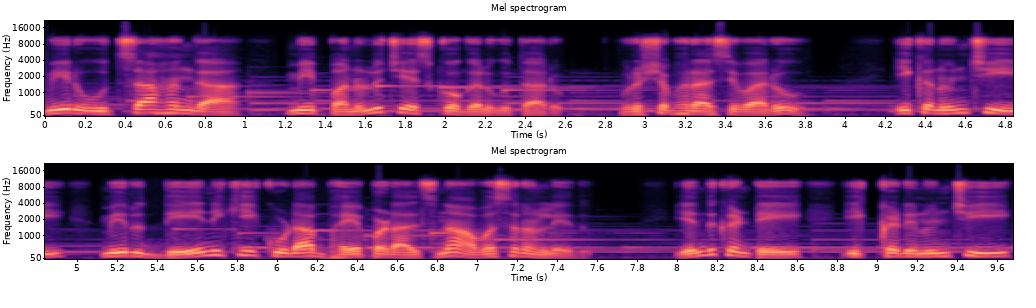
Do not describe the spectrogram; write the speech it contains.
మీరు ఉత్సాహంగా మీ పనులు చేసుకోగలుగుతారు. వృషభరాశి వారు ఇక నుంచి మీరు దేనికి కూడా భయపడాల్సిన అవసరం లేదు. ఎందుకంటే ఇక్కడి నుంచి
